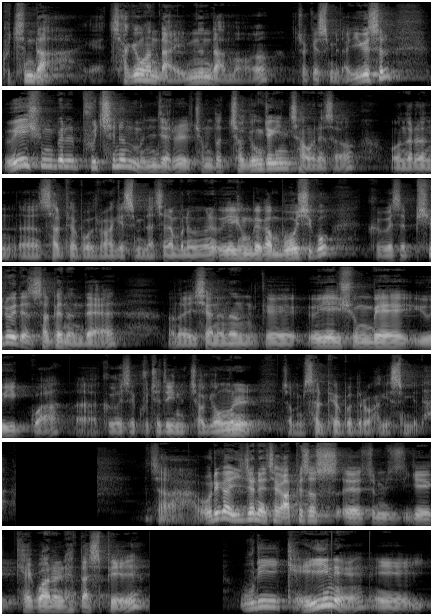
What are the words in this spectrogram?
붙인다, 착용한다, 입는다, 뭐 좋겠습니다. 이것을 의의 흉배를 붙이는 문제를 좀 더 적용적인 차원에서 오늘은 어, 살펴보도록 하겠습니다. 지난번에 의의 흉배가 무엇이고 그것의 필요에 대해서 살폈는데 오늘 이 시간에는 그 의의 흉배의 유익과 아, 그것의 구체적인 적용을 좀 살펴보도록 하겠습니다. 자, 우리가 이전에 제가 앞에서 좀 이게 개관을 했다시피 우리 개인의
